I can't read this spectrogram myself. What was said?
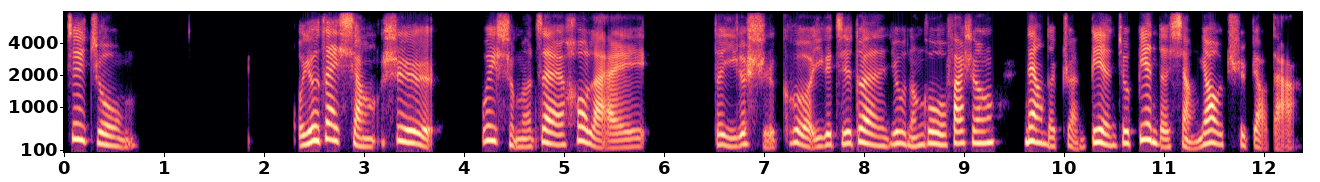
这种，我又在想，是为什么在后来的一个时刻、一个阶段，又能够发生那样的转变，就变得想要去表达？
